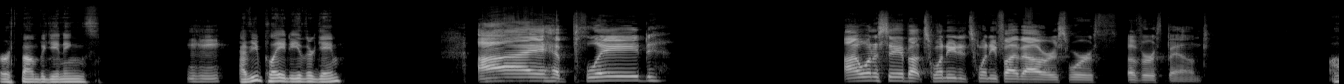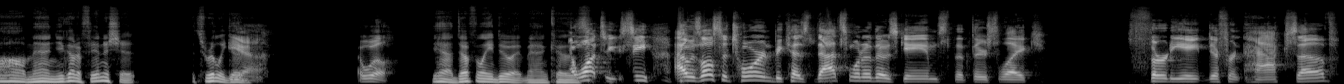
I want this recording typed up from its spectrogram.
Earthbound Beginnings. hmm Have you played either game? I have played. I want to say about twenty to twenty five hours worth of Earthbound. Oh man, you got to finish it. It's really good. Yeah, I will. Yeah, definitely do it, man. Because I want to see. I was also torn because that's one of those games that there's like thirty eight different hacks of.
